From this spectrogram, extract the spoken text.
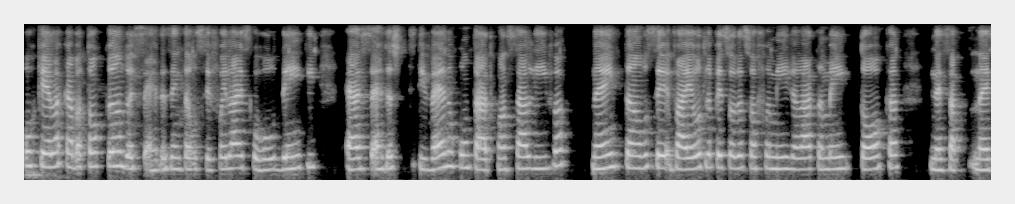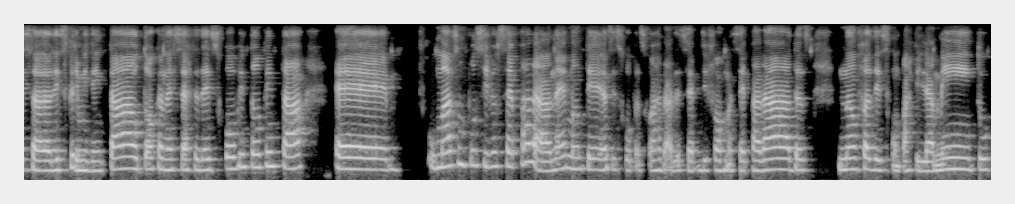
porque ela acaba tocando as cerdas. Então, você foi lá, escovou o dente, as cerdas tiveram contato com a saliva, né? Então você vai outra pessoa da sua família lá também toca nessa nessa nesse creme dental, toca nas certas da escova, então tentar é, o máximo possível separar, né? Manter as escovas guardadas de forma separadas, não fazer esse compartilhamento,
